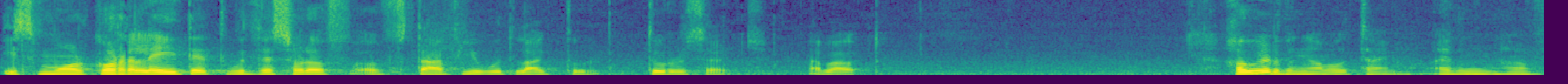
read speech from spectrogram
is more correlated with the sort of, of stuff you would like to, to research about. How are we doing about time? I don't have.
